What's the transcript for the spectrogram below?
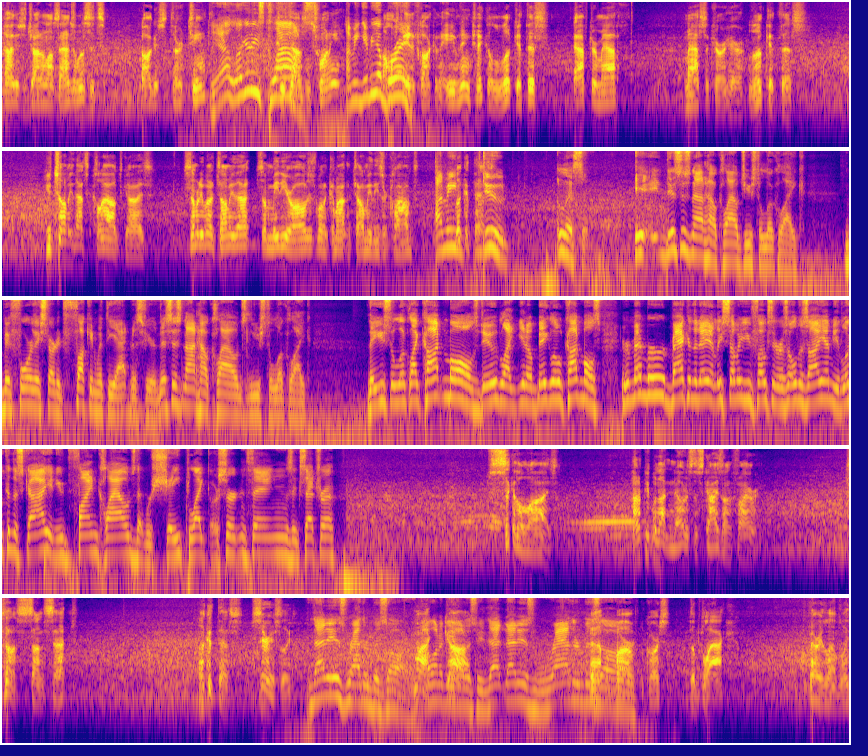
Hi, this is John in Los Angeles. It's August 13th, Yeah, look at these clouds. 2020. I mean, give me a Almost 8 o'clock in the evening. Take a look at this aftermath massacre here. Look at this. You tell me that's clouds, guys. Somebody want to tell me that? Some meteorologist want to come out and tell me these are clouds? I mean, Look at this. dude, listen. It, it- this is not how clouds used to look like before they started fucking with the atmosphere. This is not how clouds used to look like. They used to look like cotton balls, dude, like, you know, big little cotton balls. Remember back in the day, at least some of you folks that are as old as I am, you'd look in the sky and you'd find clouds that were shaped like certain things, etc. Sick of the lies. How do people not notice the sky's on fire? It's not a sunset. Look at this. Seriously. That is rather bizarre. My I want to be God. honest with you. That that is rather And up bizarre. above, of course, the black. Very lovely.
